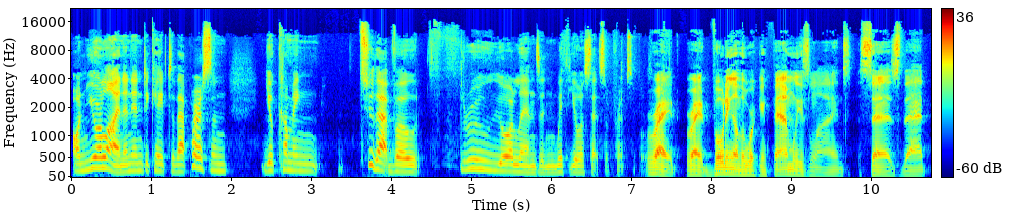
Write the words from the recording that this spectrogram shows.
on your line and indicate to that person you're coming to that vote through your lens and with your sets of principles. Right, right. Voting on the working families lines says that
